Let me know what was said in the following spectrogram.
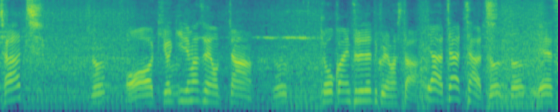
チャーチ。あャ気が利いてますねおっちゃん。教会に連れてってくれました。いやチャーチャーチイエス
